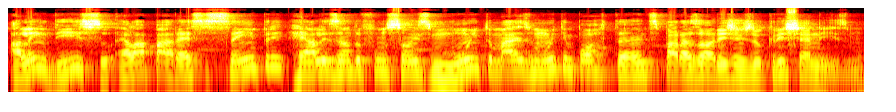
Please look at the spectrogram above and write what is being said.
Além disso, ela aparece sempre realizando funções muito, mas muito importantes para as origens do cristianismo.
